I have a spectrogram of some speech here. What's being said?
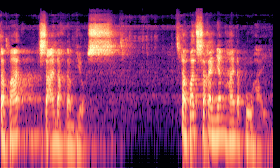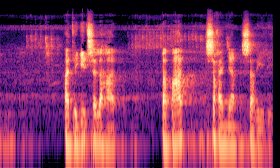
Tapat sa anak ng Diyos. Tapat sa kanyang hanap buhay. At higit sa lahat, tapat sa kanyang sarili.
